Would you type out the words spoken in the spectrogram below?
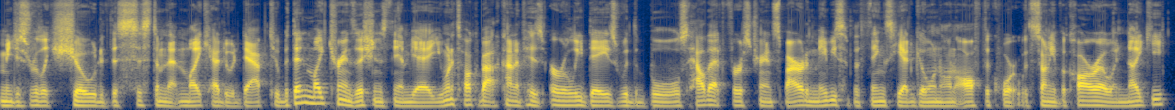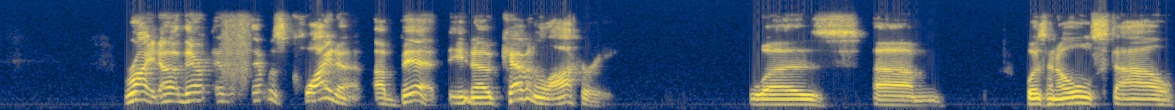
I mean just really showed the system that Mike had to adapt to. But then Mike transitions to the NBA. You want to talk about kind of his early days with the Bulls, how that first transpired, and maybe some of the things he had going on off the court with Sonny Vaccaro and Nike. Right. Uh, there, it was quite a, a bit. You know, Kevin Loughery was um, was an old style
